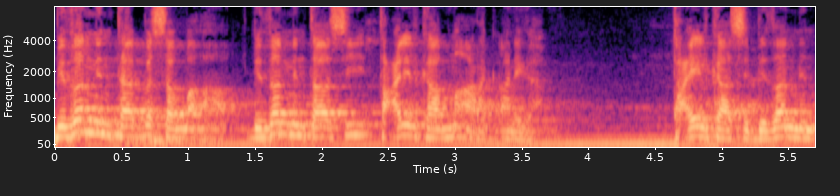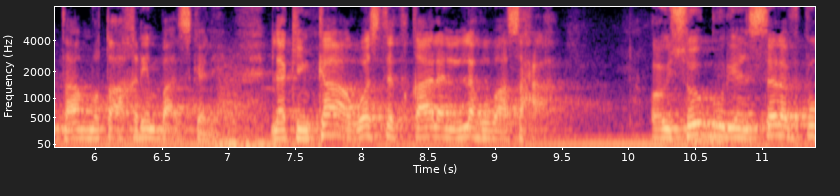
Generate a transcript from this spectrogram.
bidanintaa besa ma aha. Bidanintaasi tacliilkaa ma arag aniga. Tacliilkaasi bidanintaa mutaahiriin baa iska leh. Laakiin ka wastidqaalan lahu baa sax ah. Oo ay soo guuriyeen salafku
